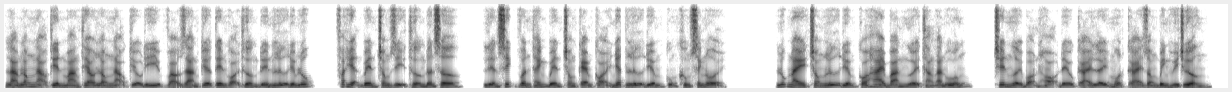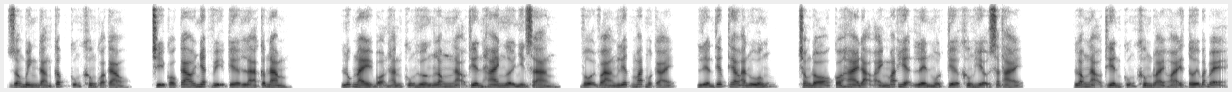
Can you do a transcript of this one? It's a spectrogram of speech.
Làm long ngạo thiên mang theo long ngạo kiều đi vào gian kia tên gọi thường đến lữ điếm lúc, phát hiện bên trong dị thường đơn sơ, liền xích vân thành bên trong kém cỏi nhất lữ điếm cũng không sánh nổi lúc này trong lữ điếm có hai bàn người thẳng ăn uống, trên người bọn họ đều cài lấy một cái dong binh huy trường dong binh đẳng cấp cũng không quá cao, chỉ có cao nhất vị kia là cấp năm. Lúc này bọn hắn cũng hướng long ngạo thiên hai người nhìn sang, vội vàng liếc mắt một cái, liền tiếp theo ăn uống, trong đó có hai đạo ánh mắt hiện lên một tia không hiểu sát thái. Long ngạo thiên cũng không đoái hoài tới bắt bẻ,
